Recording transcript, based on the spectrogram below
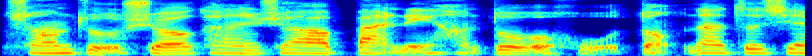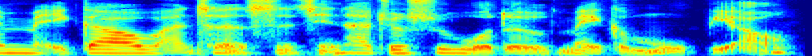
双主修，可能需要办理很多的活动。那这些每一个要完成的事情，它就是我的每个目标。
